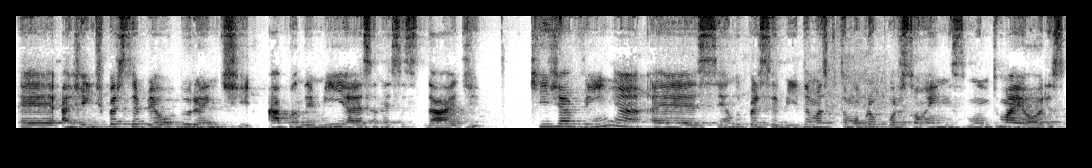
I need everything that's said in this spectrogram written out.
É, a gente percebeu durante a pandemia essa necessidade que já vinha é, sendo percebida, mas que tomou proporções muito maiores,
